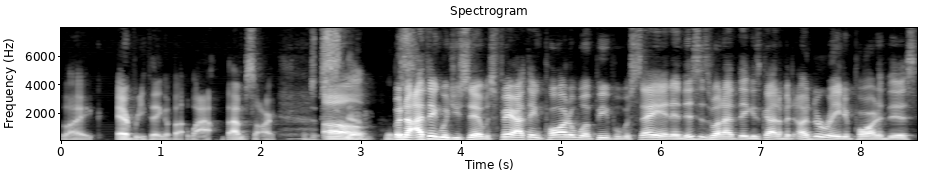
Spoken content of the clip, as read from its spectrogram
like everything about. Wow, I'm sorry, um, yeah, but no, I think what you said was fair. I think part of what people were saying, and this is what I think is kind of an underrated part of this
